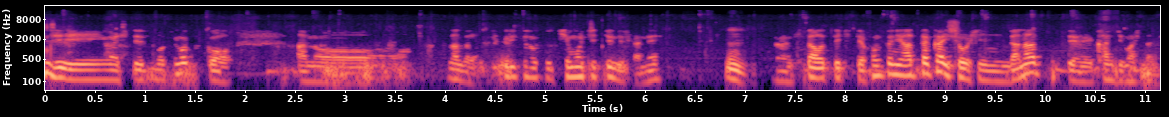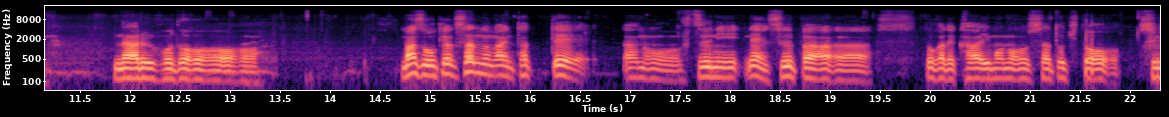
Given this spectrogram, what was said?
感じがして、もうすごくこう、あのなんだろう、作り手の気持ちっていうんですかね。うん。伝わってきて、本当にあったかい商品だなって感じましたね。なるほど。まずお客さんの前に立って、あの、普通にね、スーパーとかで買い物をした時と違う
